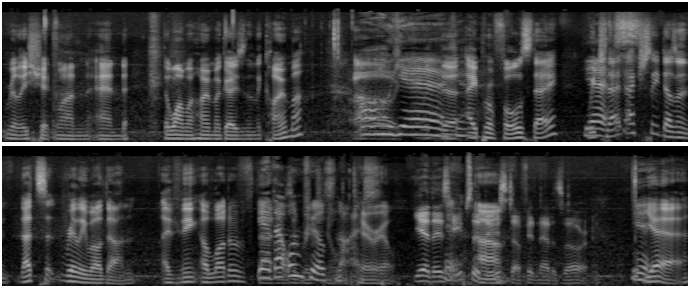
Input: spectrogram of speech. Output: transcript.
really shit one, and the one where Homer goes in the coma. Oh, yeah. the yeah. April Fool's Day, yes. which that actually doesn't. That's really well done. I think a lot of Yeah, that that is one feels nice. Material. Yeah, there's Yeah. heaps of Um, new stuff in that as well. Right? Yeah. Yeah.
